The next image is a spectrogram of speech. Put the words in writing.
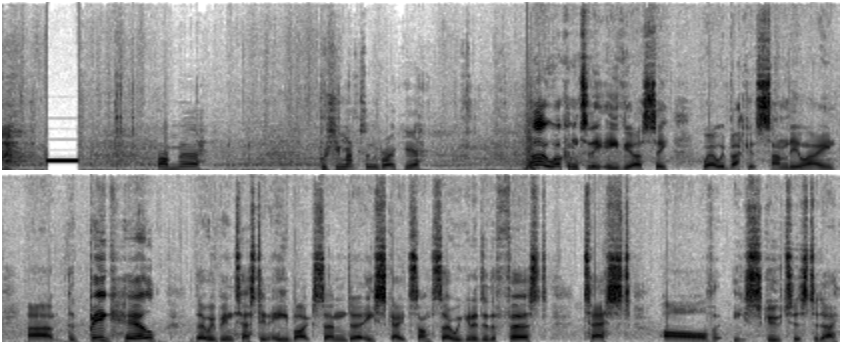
I'm uh, pushing max on the brake here. Hello, welcome to the EVRC, where we're back at Sandy Lane, uh, the big hill that we've been testing e-bikes and uh, e-skates on. So we're going to do the first test of e-scooters today,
